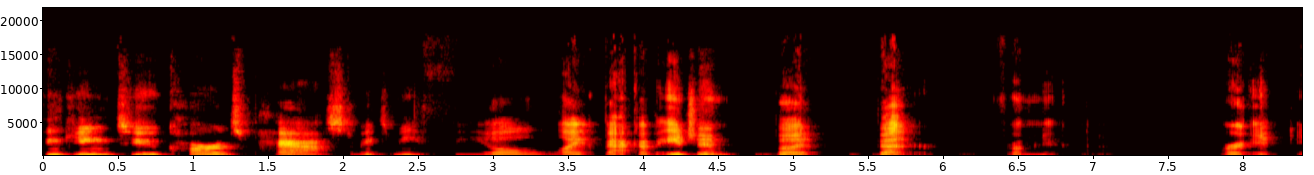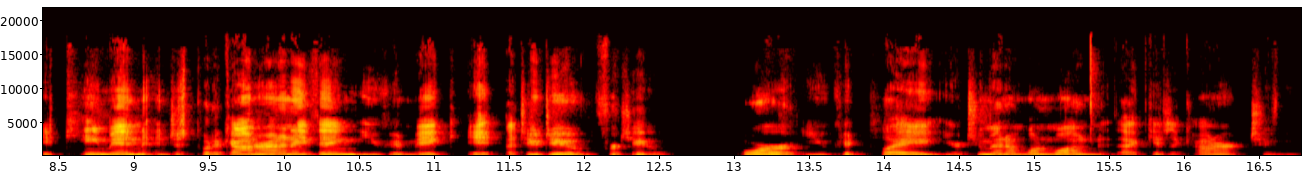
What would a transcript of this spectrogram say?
thinking to cards past makes me feel like backup agent, but better from New Capenna, where it it came in and just put a counter on anything. You could make it a two two for two, or you could play your two mana one one that gives a counter to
